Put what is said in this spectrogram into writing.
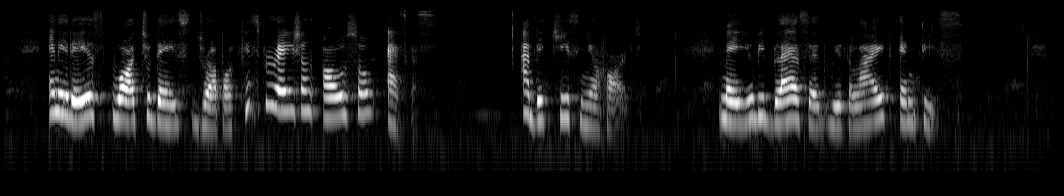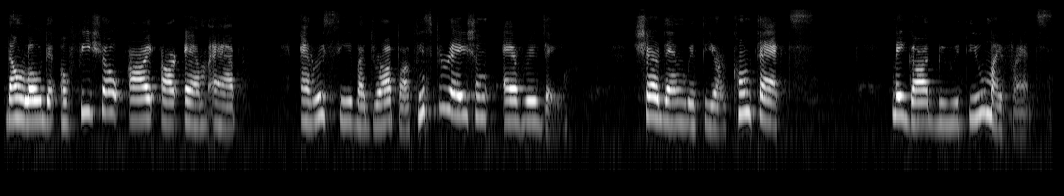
and it is what today's drop of inspiration also asks us. A big kiss in your heart. May you be blessed with light and peace. Download the official IRM app and receive a drop of inspiration every day. Share them with your contacts. May God be with you, my friends.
